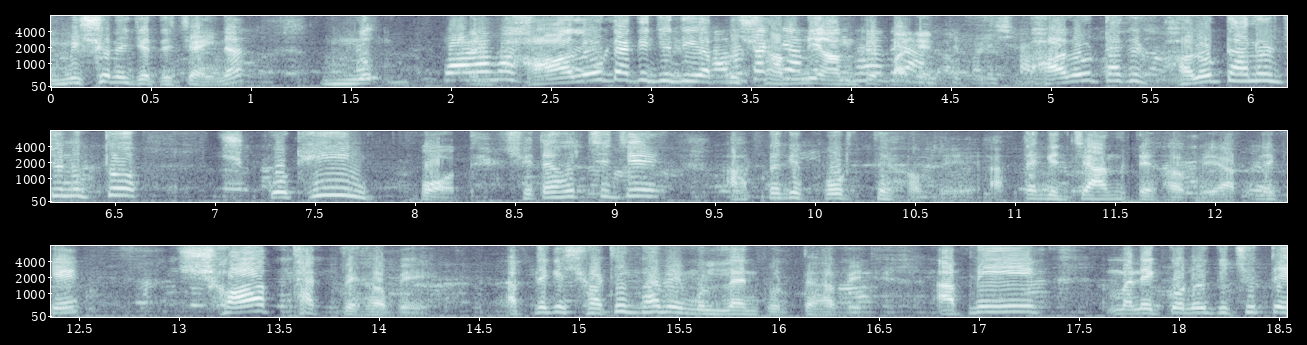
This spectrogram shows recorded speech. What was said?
মিশনে যেতে চাই না। ভালোটাকে যদি আপনি সামনে আনতে পারেন? ভালোটাকে ভালোটা আনার জন্য তো কঠিন পথ। সেটা হচ্ছে যে আপনাকে পড়তে হবে আপনাকে জানতে হবে আপনাকে সৎ থাকতে হবে। আপনাকে সঠিকভাবে মূল্যায়ন করতে হবে। আপনি মানে কোনো কিছুতে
